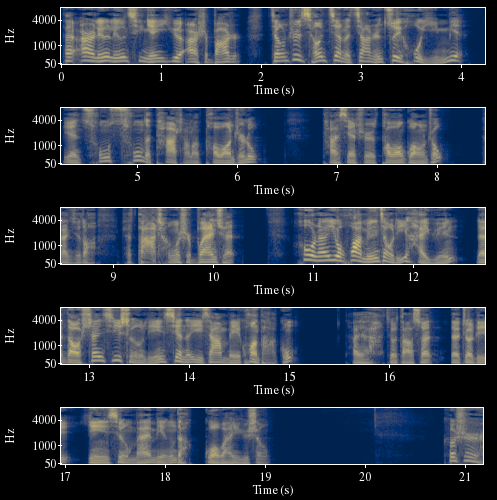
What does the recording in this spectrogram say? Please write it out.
在二零零七年一月二十八日，蒋志强见了家人最后一面，便匆匆的踏上了逃亡之路。他先是逃往广州，感觉到这大城市不安全，后来又化名叫李海云，来到山西省临县的一家煤矿打工。他呀，就打算在这里隐姓埋名的过完余生。可是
